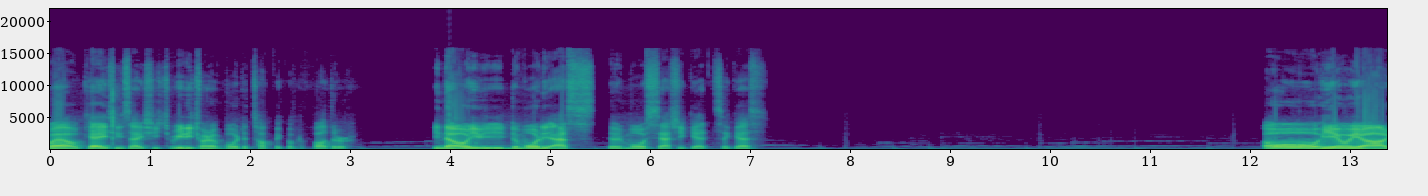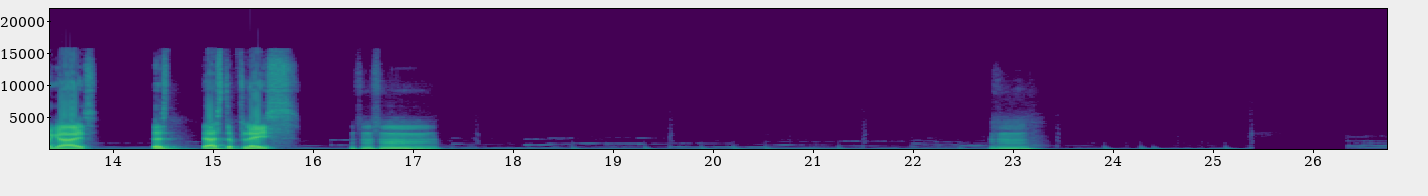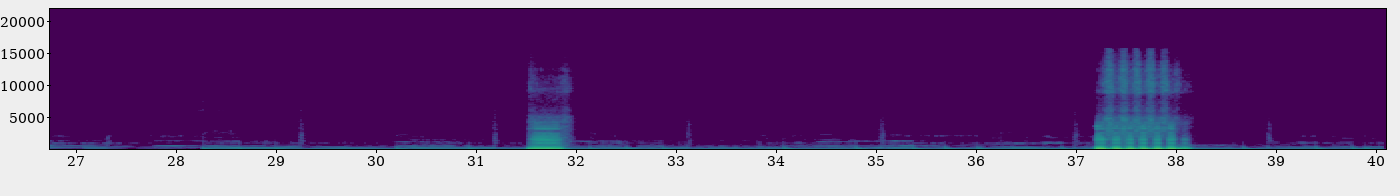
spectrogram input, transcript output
Well, okay, seems like she's really trying to avoid the topic of the father. You know, you, you, the more you ask, the more sad she gets, I guess. Oh, here we are, guys. That's, that's the place. Hmm. Hmm. Hmm.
